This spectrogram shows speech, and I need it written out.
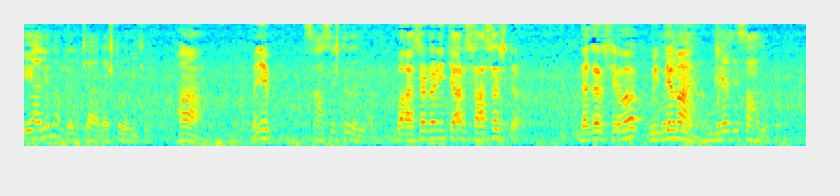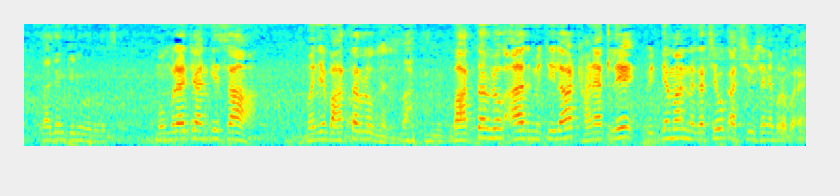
ते आले ना आपल्याला चार राष्ट्रवादीचे. हा. म्हणजे सहासष्ट झाले. बासष्ट आणि चार सहासष्ट. नगरसेवक विद्यमान. उमऱ्याचे सहा लोक. राजन केणी बरोबर मुंबऱ्याचे आणखी सहा म्हणजे बहात्तर लोक झाले. बहात्तर लोक. बहात्तर लोक आज मितीला ठाण्यातले विद्यमान नगरसेवक आज शिवसेनेबरोबर आहे.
